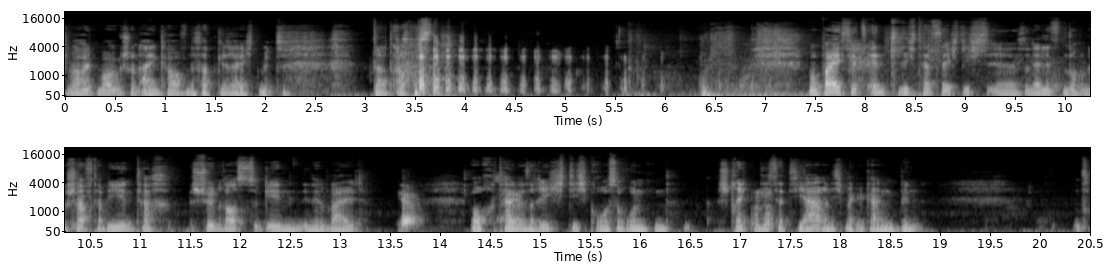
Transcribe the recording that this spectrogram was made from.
ich war heute Morgen schon einkaufen, das hat gereicht mit da draußen. Wobei ich es jetzt endlich tatsächlich äh, so in der letzten Woche geschafft habe, jeden Tag schön rauszugehen in den Wald. Ja. Auch teilweise richtig große Runden. Strecken, die Mhm. ich seit Jahren nicht mehr gegangen bin. So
